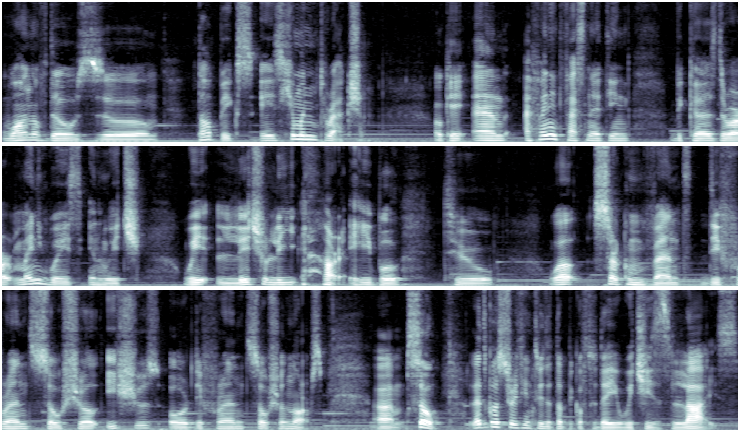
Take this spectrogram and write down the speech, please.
one of those uh, topics is human interaction. Okay, and I find it fascinating because there are many ways in which we literally are able to well circumvent different social issues or different social norms. Um, so let's go straight into the topic of today which is lies.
